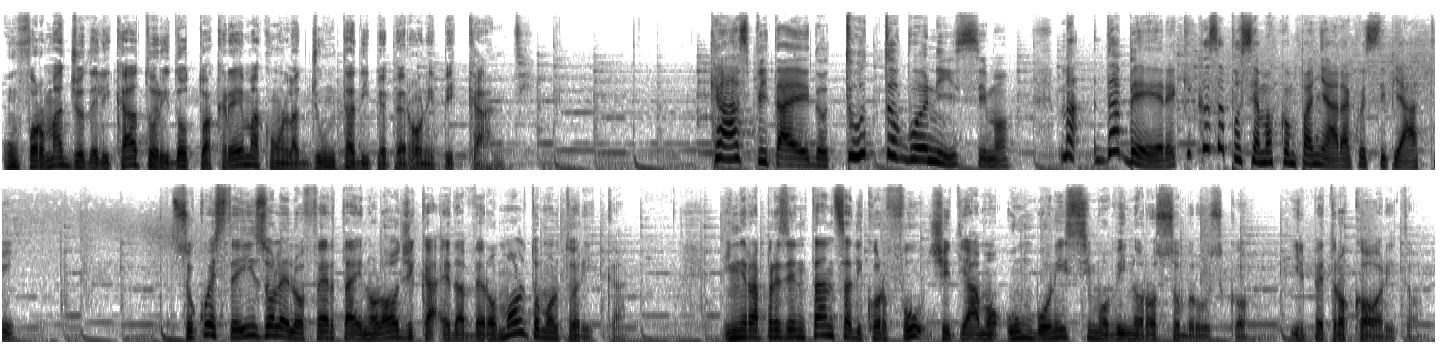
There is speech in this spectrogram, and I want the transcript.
un formaggio delicato ridotto a crema con l'aggiunta di peperoni piccanti. Caspita Edo, tutto buonissimo! Ma da bere, che cosa possiamo accompagnare a questi piatti? Su queste isole l'offerta enologica è davvero molto molto ricca. In rappresentanza di Corfù citiamo un buonissimo vino rosso brusco, il Petrocorito.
